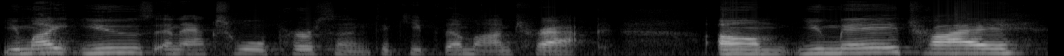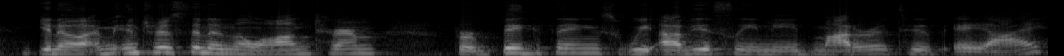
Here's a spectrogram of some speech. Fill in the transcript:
you might use an actual person to keep them on track. Um, you may try, you know, I'm interested in the long term. For big things, we obviously need moderative AI.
